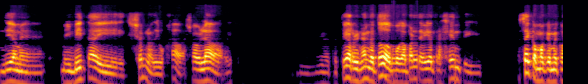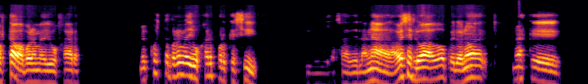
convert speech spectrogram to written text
un día me, me invita y yo no dibujaba, yo hablaba. te estoy arruinando todo porque aparte había otra gente y no sé, como que me costaba ponerme a dibujar. Me cuesta ponerme a dibujar porque sí. O sea, de la nada. A veces lo hago, pero no, no es que,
